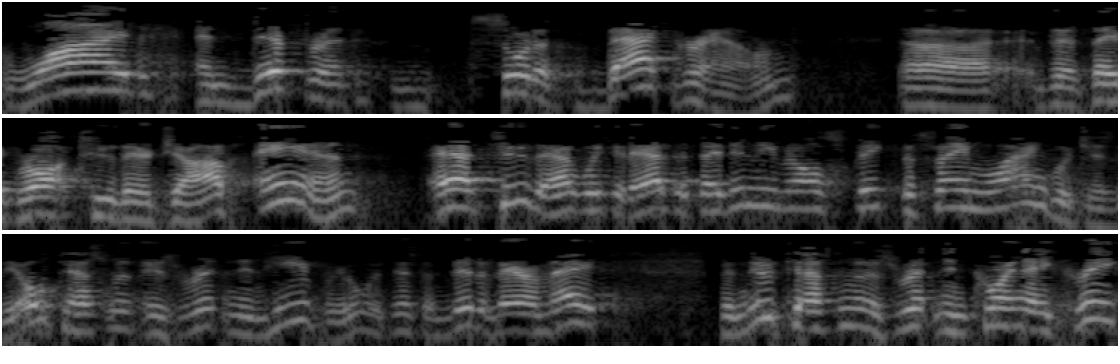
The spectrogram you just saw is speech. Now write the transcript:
wide and different sort of background uh, that they brought to their jobs, and add to that, we could add that they didn't even all speak the same languages. The Old Testament is written in Hebrew with just a bit of Aramaic. The New Testament is written in Koine Greek.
